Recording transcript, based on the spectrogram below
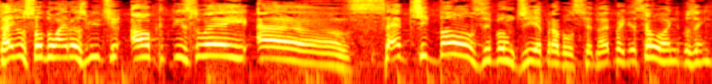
Daí o som do Aerosmith Walk This Way às 7h12. Bom dia pra você. Não é perder seu ônibus, hein?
